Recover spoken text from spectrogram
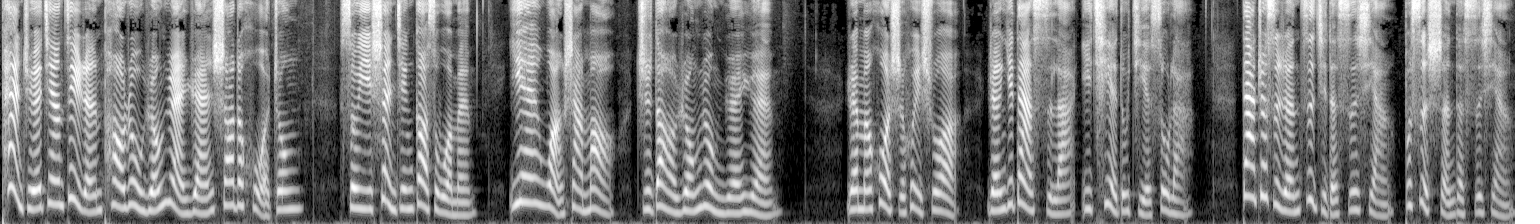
判决将罪人抛入永远燃烧的火中。所以圣经告诉我们：烟往上冒，直到永永远远。人们或许会说，人一旦死了，一切都结束了。但这是人自己的思想，不是神的思想。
